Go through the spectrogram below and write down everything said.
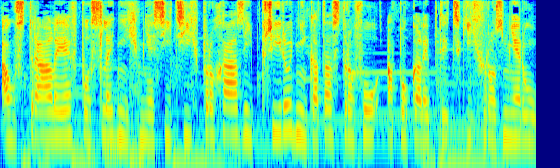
Austrálie v posledních měsících prochází přírodní katastrofou apokalyptických rozměrů.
